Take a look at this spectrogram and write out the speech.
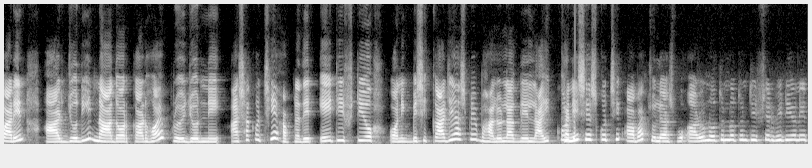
পারেন। আর যদি না দরকার হয় প্রয়োজন নেই। আশা করছি আপনাদের এই টিপসটিও অনেক বেশি কাজে আসবে। ভালো লাগলে লাইক করে শেষ করছি। আবার চলে আসব আরও নতুন নতুন টিপসের ভিডিও নিয়ে।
